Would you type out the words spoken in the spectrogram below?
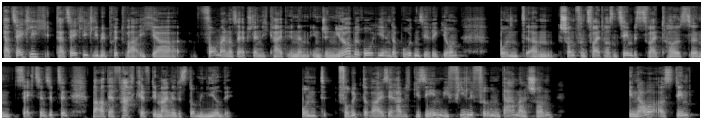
Tatsächlich, tatsächlich, liebe Brit, war ich ja vor meiner Selbstständigkeit in einem Ingenieurbüro hier in der Bodenseeregion Und ähm, schon von 2010 bis 2016, 17 war der Fachkräftemangel das Dominierende. Und verrückterweise habe ich gesehen, wie viele Firmen damals schon genau aus dem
